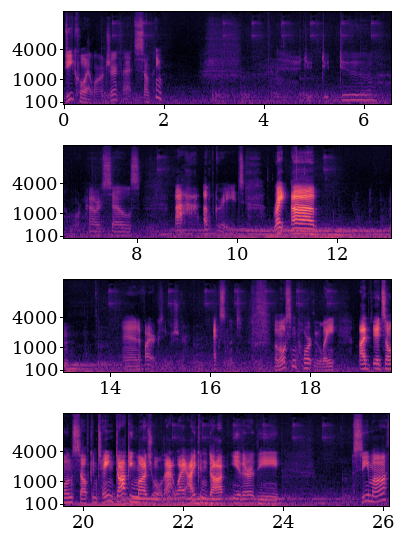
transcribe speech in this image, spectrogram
Decoy launcher, that's something. Do, do, do. More power cells. Ah, upgrades. Right, uh... hmm. And a fire extinguisher. Excellent. But most importantly, uh, its own self-contained docking module. That way I can dock either the Seamoth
